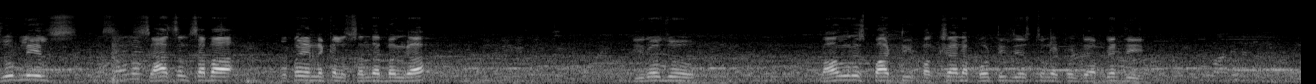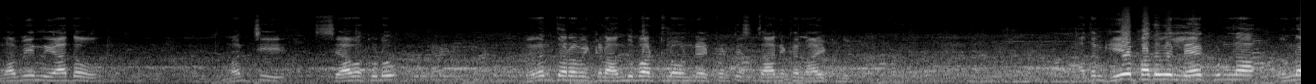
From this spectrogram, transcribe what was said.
జూబ్లీ హిల్స్ శాసనసభ ఉప ఎన్నికల సందర్భంగా ఈరోజు కాంగ్రెస్ పార్టీ పక్షాన పోటీ చేస్తున్నటువంటి అభ్యర్థి నవీన్ యాదవ్ మంచి సేవకుడు నిరంతరం ఇక్కడ అందుబాటులో ఉండేటువంటి స్థానిక నాయకుడు. అతనికి ఏ పదవి లేకుండా ఉన్న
